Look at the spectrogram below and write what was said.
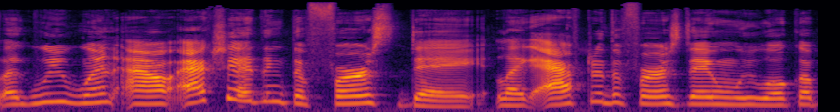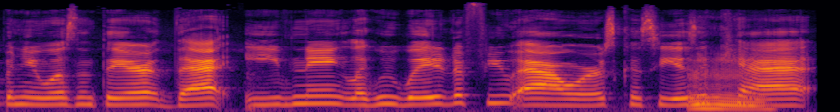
Like we went out. Actually, I think the first day, like after the first day when we woke up and he wasn't there, that evening, like we waited a few hours because he is Mm-hmm. a cat.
